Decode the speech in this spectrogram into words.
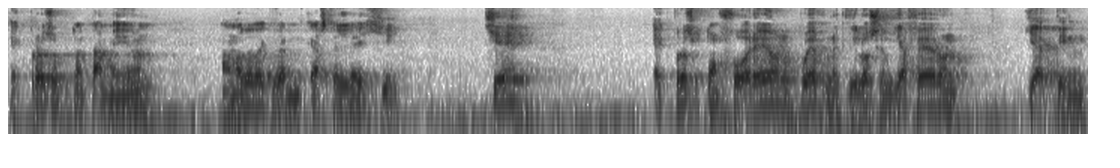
εκπρόσωποι των ταμείων, ανώτατα κυβερνητικά στελέχη και εκπρόσωποι των φορέων που έχουν εκδηλώσει ενδιαφέρον για την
